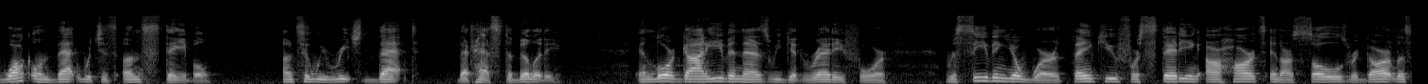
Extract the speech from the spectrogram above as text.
walk on that which is unstable until we reach that that has stability. And Lord God, even as we get ready for receiving your word, thank you for steadying our hearts and our souls, regardless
